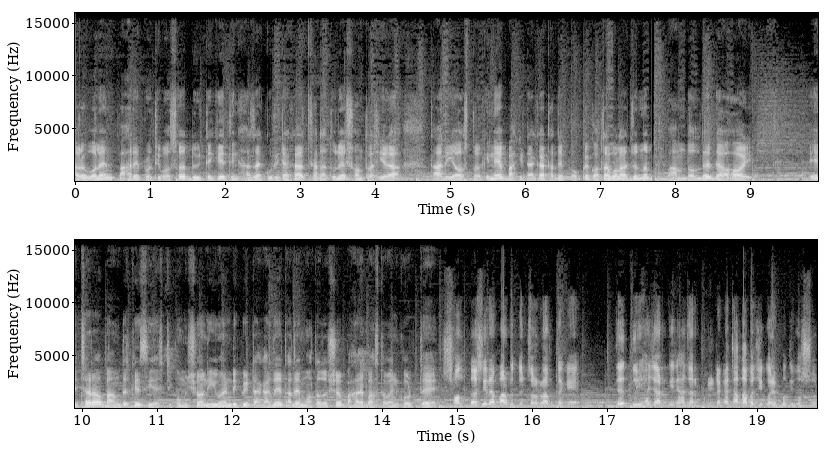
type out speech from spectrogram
আরও বলেন, পাহাড়ে প্রতি বছর দুই থেকে তিন হাজার কোটি টাকা চাঁদা তুলে সন্ত্রাসীরা। তা দিয়ে অস্ত্র কিনে বাকি টাকা তাদের পক্ষে কথা বলার জন্য বাম দলদের দেওয়া হয়। এছাড়াও বামদেরকে সিএসটি কমিশন ইউএনডিপি টাকা দেয় তাদের মতাদর্শ পাহাড়ে বাস্তবায়ন করতে। সন্ত্রাসীরা পার্বত্য চট্টগ্রাম থেকে যে দুই হাজার তিন হাজার কোটি টাকা চাঁদাবাজি করে প্রতি বছর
